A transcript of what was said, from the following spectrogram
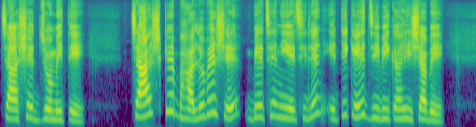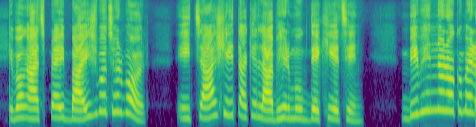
চাষের জমিতে। চাষকে ভালোবেসে বেছে নিয়েছিলেন এটিকে জীবিকা হিসাবে এবং আজ প্রায় বাইশ বছর পর এই চাষই তাকে লাভের মুখ দেখিয়েছেন। বিভিন্ন রকমের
